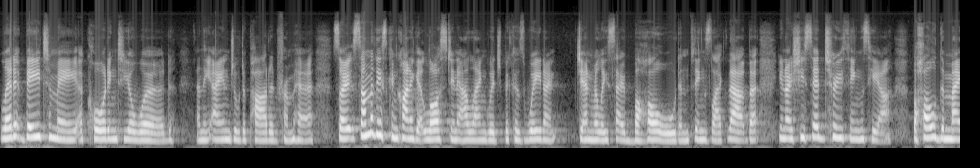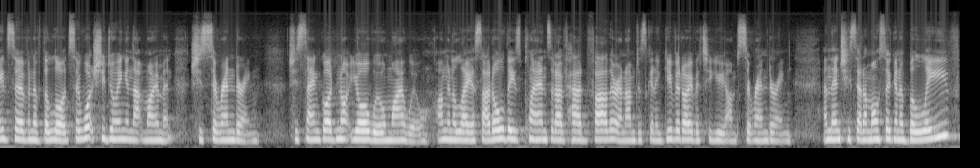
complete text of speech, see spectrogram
Let it be to me according to your word and the angel departed from her. So some of this can kind of get lost in our language because we don't generally say behold and things like that. But, you know, she said two things here Behold, the maidservant of the Lord. So, what's she doing in that moment? She's surrendering. She's saying, God, not your will, my will. I'm going to lay aside all these plans that I've had, Father, and I'm just going to give it over to you. I'm surrendering. And then she said, I'm also going to believe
